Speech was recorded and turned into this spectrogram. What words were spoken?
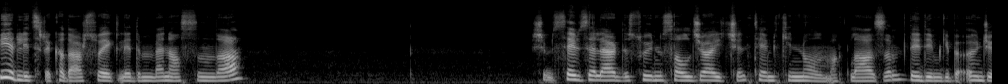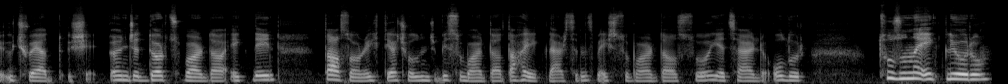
1 litre kadar su ekledim ben aslında. Şimdi sebzelerde suyunu salacağı için temkinli olmak lazım. Dediğim gibi önce 3 veya şey, önce 4 su bardağı ekleyin. Daha sonra ihtiyaç olunca bir su bardağı daha eklersiniz. 5 su bardağı su yeterli olur. Tuzunu ekliyorum.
